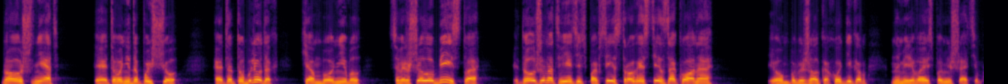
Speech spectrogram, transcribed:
«Ну уж нет, я этого не допущу. Этот ублюдок, кем бы он ни был, совершил убийство и должен ответить по всей строгости закона». И он побежал к охотникам, намереваясь помешать им.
